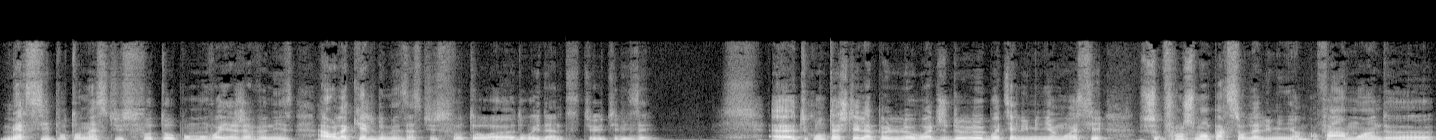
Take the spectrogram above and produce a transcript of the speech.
Merci pour ton astuce photo pour mon voyage à Venise. Alors laquelle de mes astuces photo, euh, tu utilisé euh, tu comptes acheter l'Apple Watch 2, boîtier aluminium ou acier? Franchement, part sur de l'aluminium. Enfin, à moins de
